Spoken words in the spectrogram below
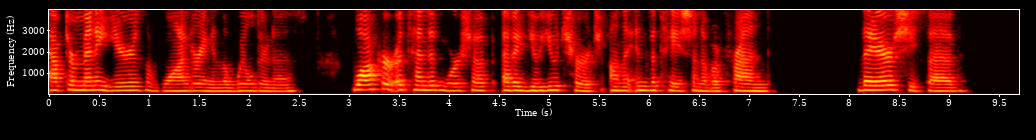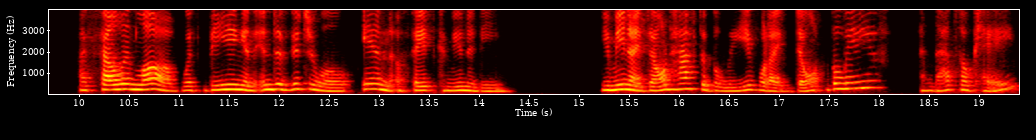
After many years of wandering in the wilderness, Walker attended worship at a UU church on the invitation of a friend. There, she said, I fell in love with being an individual in a faith community. You mean I don't have to believe what I don't believe, and that's okay?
